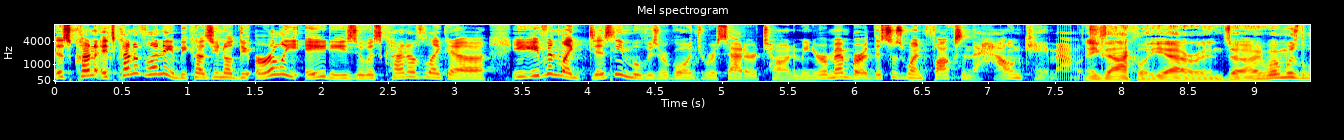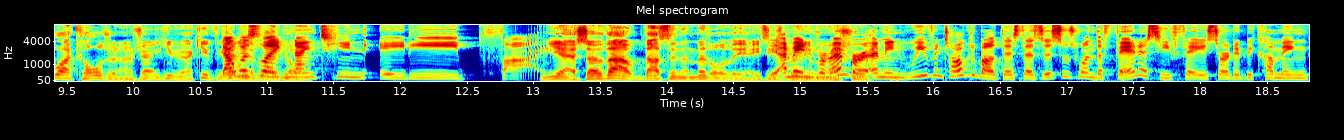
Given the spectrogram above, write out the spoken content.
this kind of it's kind of funny because you know the early '80s it was kind of like a even like Disney movies were going through a sadder tone. I mean, you remember this was when Fox and the Hound came out. Exactly, yeah, and uh, when when was the Black Cauldron? I'm trying to keep. I keep forgetting. That was like 1985. Yeah, so that that's in the middle of the 80s. I mean, much. remember, I mean, we even talked about this, that this was when the fantasy phase started becoming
